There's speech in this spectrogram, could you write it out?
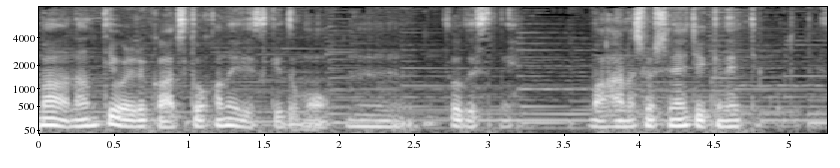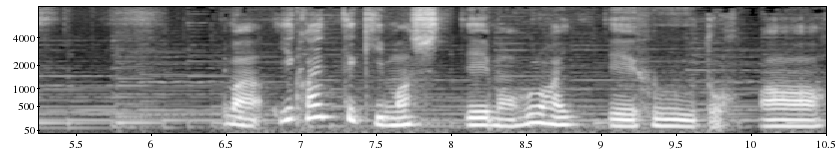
まあ、なんて言われるかちょっとわかんないですけども、うん、そうですね。まあ、話をしないといけないっていうことです、まあ、家帰ってきまして、まあ、お風呂入って、ふーと、ああ、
